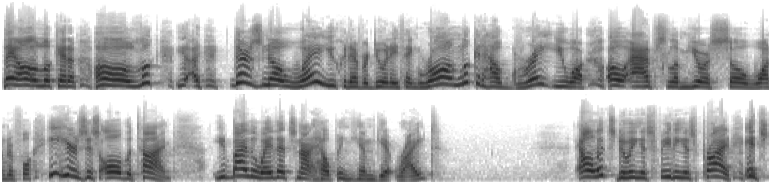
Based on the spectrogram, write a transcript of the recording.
They all look at him. Oh, look, there's no way you could ever do anything wrong. Look at how great you are. Oh, Absalom, you're so wonderful. He hears this all the time. You, by the way, that's not helping him get right. All it's doing is feeding his pride. It's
